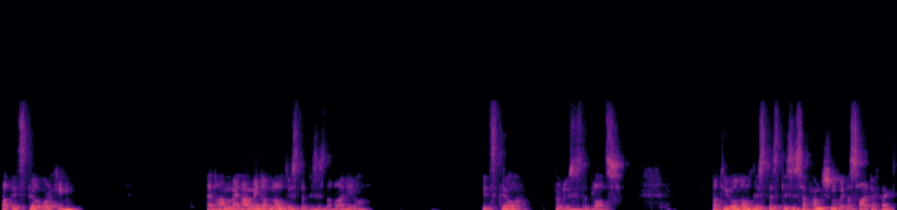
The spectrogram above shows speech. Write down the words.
but it's still working. And I may, I may not notice that this is not ideal. It still produces the plots. But you will notice that this is a function with a side effect.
